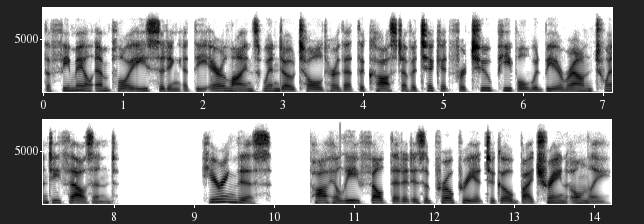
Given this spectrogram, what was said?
the female employee sitting at the airline's window told her that the cost of a ticket for two people would be around 20,000. Hearing this, Pahili felt that it is appropriate to go by train only.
